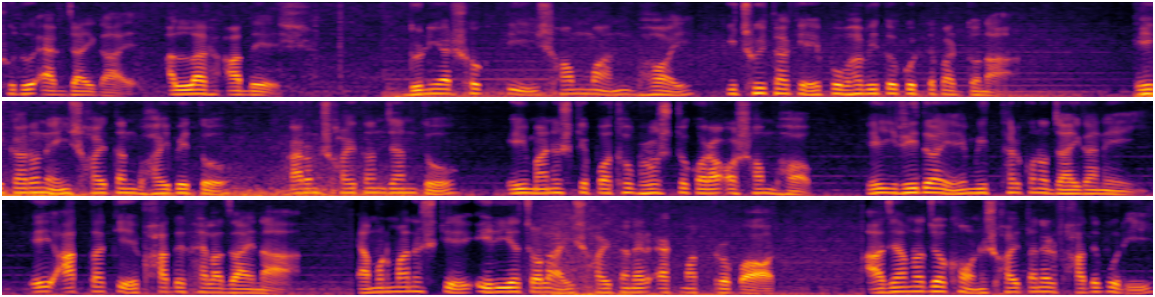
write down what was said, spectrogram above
শুধু এক জায়গায়, আল্লাহর আদেশ। দুনিয়ার শক্তি, সম্মান, ভয় কিছুই তাকে প্রভাবিত করতে পারত না। এই কারণেই শয়তান ভয় পেত, কারণ শয়তান জানতো এই মানুষকে পথভ্রষ্ট করা অসম্ভব। এই হৃদয়ে মিথ্যার কোনো জায়গা নেই। এই আত্মাকে ফাঁদে ফেলা যায় না। এমন মানুষকে এড়িয়ে চলাই শয়তানের একমাত্র পথ। আজ আমরা যখন শয়তানের ফাঁদে পড়ি,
